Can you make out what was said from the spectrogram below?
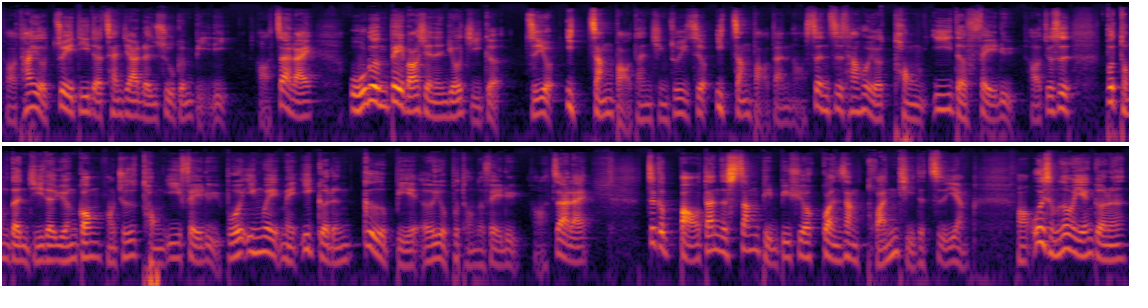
好，它有最低的参加人数跟比例，好，再来，无论被保险人有几个，只有一张保单，请注意，只有一张保单哦，甚至它会有统一的费率，好，就是不同等级的员工，好，就是统一费率，不会因为每一个人个别而有不同的费率，好，再来，这个保单的商品必须要冠上团体的字样，好，为什么这么严格呢？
